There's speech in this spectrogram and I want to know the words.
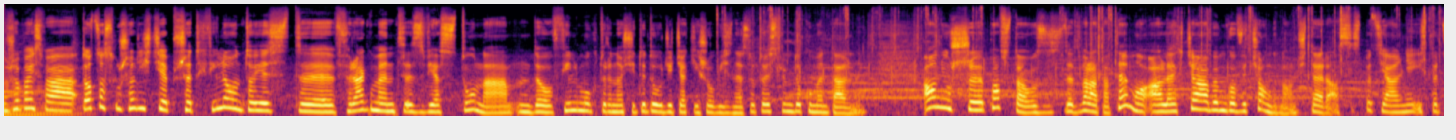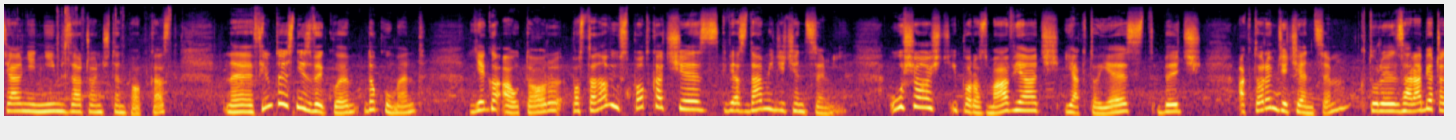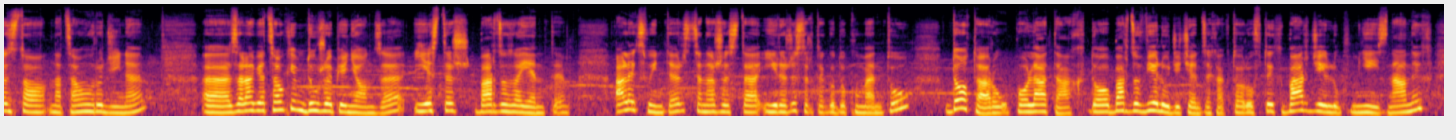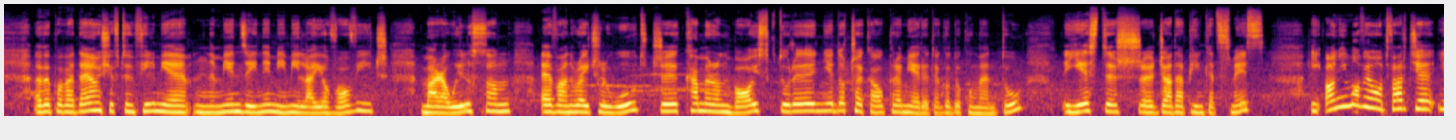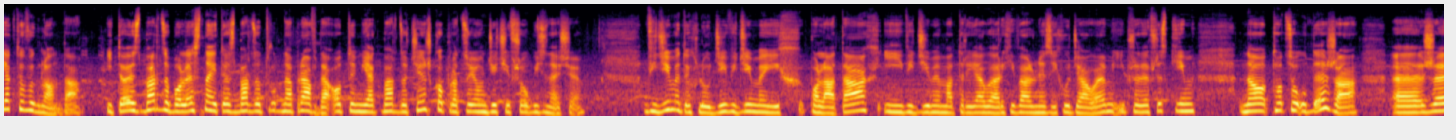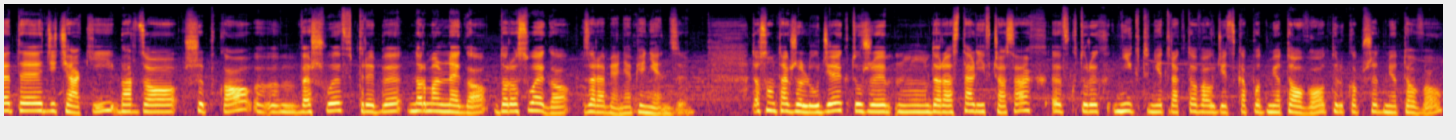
Proszę Państwa, to co słyszeliście przed chwilą to jest e, fragment zwiastuna do filmu, który nosi tytuł Dzieciaki show biznesu. To jest film dokumentalny. On już e, powstał ze dwa lata temu, ale chciałabym go wyciągnąć teraz specjalnie i specjalnie nim zacząć ten podcast. E, film to jest niezwykły dokument. Jego autor postanowił spotkać się z gwiazdami dziecięcymi usiąść i porozmawiać, jak to jest być aktorem dziecięcym, który zarabia często na całą rodzinę, e, zarabia całkiem duże pieniądze i jest też bardzo zajęty. Alex Winter, scenarzysta i reżyser tego dokumentu, dotarł po latach do bardzo wielu dziecięcych aktorów, tych bardziej lub mniej znanych. Wypowiadają się w tym filmie m.in. Mila Jowowicz, Mara Wilson, Evan Rachel Wood czy Cameron Boyce, który nie doczekał premiery tego dokumentu. Jest też Jada Pinkett Smith. I oni mówią otwarcie, jak to wygląda. I to jest bardzo bolesna i to jest bardzo trudna prawda o tym, jak bardzo ciężko pracują dzieci w show biznesie. Widzimy tych ludzi, widzimy ich po latach i widzimy materiały archiwalne z ich udziałem i przede wszystkim no, to, co uderza, e, że te dzieciaki bardzo szybko weszły w tryby normalnego, dorosłego zarabiania pieniędzy. To są także ludzie, którzy mm, dorastali w czasach, w których nikt nie traktował dziecka podmiotowo, tylko przedmiotowo.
